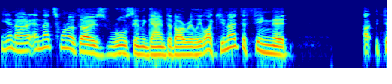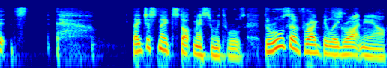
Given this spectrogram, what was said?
you know, and that's one of those rules in the game that I really like. You know, the thing that, I, that's, they just need to stop messing with rules. The rules of rugby league right now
